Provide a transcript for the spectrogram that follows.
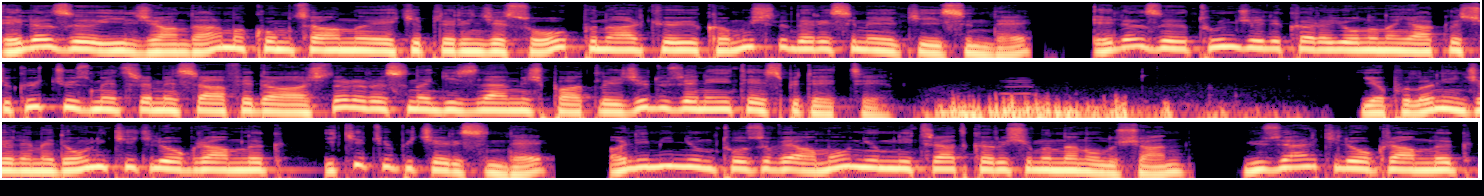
Elazığ İl Jandarma Komutanlığı ekiplerince Soğukpınar Köyü Kamışlı Deresi mevkiisinde Elazığ Tunceli Karayolu'na yaklaşık 300 metre mesafede ağaçlar arasına gizlenmiş patlayıcı düzeneyi tespit etti. Yapılan incelemede 12 kilogramlık iki tüp içerisinde alüminyum tozu ve amonyum nitrat karışımından oluşan 100'er kilogramlık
